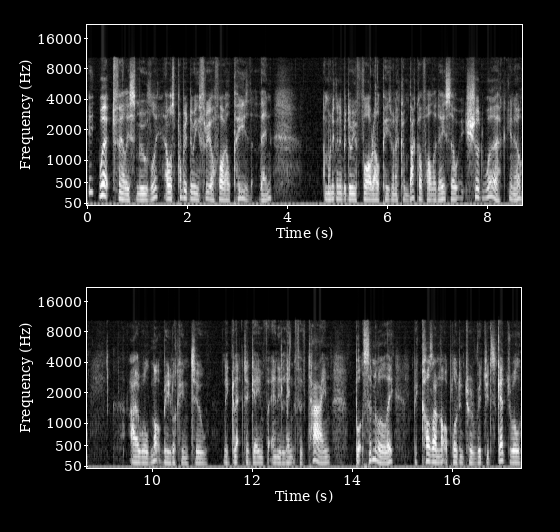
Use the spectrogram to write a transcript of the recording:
It worked fairly smoothly. I was probably doing three or four LPs then. I'm only going to be doing four LPs when I come back off holiday, so it should work, you know. I will not be looking to neglect a game for any length of time, but similarly, because I'm not uploading to a rigid schedule,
